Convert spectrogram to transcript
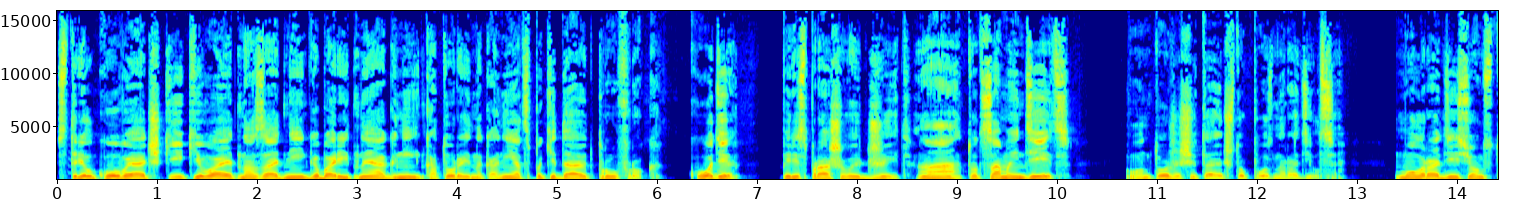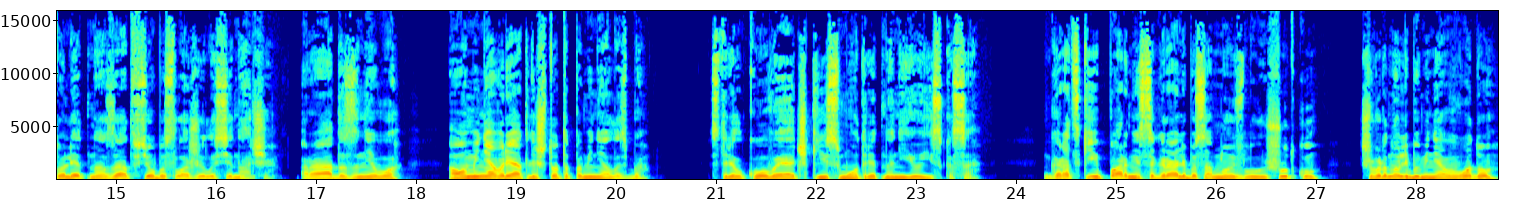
Стрелковые очки кивает на задние габаритные огни, которые, наконец, покидают Пруфрок. «Коди?» — переспрашивает Джейд. «А, тот самый индеец?» Он тоже считает, что поздно родился. Мол, родись он сто лет назад, все бы сложилось иначе. Рада за него. А у меня вряд ли что-то поменялось бы. Стрелковые очки смотрят на нее искоса. Городские парни сыграли бы со мной злую шутку — Швырнули бы меня в воду,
